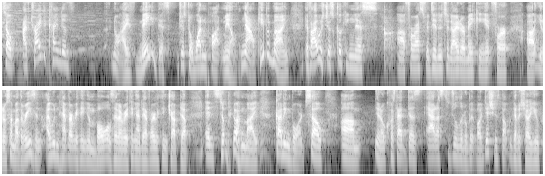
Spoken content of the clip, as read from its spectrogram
so I've tried to kind of, no, I've made this just a one pot meal. Now, keep in mind, if I was just cooking this uh, for us for dinner tonight or making it for, uh, you know, some other reason, I wouldn't have everything in bowls and everything. I'd have everything chopped up and still be on my cutting board. So, um, you know, of course that does add us to do a little bit more dishes, but we got to show you,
